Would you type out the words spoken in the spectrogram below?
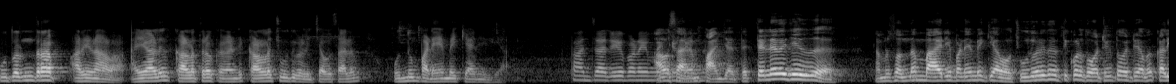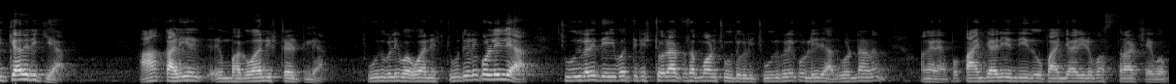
കുതന്ത്രം അറിയുന്ന ആളാണ് അയാൾ കള്ളത്തിലൊക്കെ കാണിച്ച് കള്ളച്ചൂത് കളിച്ച് അവസാനം ഒന്നും പണയം വയ്ക്കാനില്ല അവസാനം പാഞ്ചാ തെറ്റല്ലേ ചെയ്തത്? നമ്മൾ സ്വന്തം ഭാര്യ പണയം വയ്ക്കാമോ ചൂതുകളി നിർത്തിക്കോളൂ തോറ്റക്ക് തോറ്റ അവർ കളിക്കാതിരിക്കുക. ആ കളി ഭഗവാൻ ഇഷ്ടമായിട്ടില്ല ചൂതുകളി ഭഗവാൻ ഇഷ്ടം ചൂതുകളി കൊള്ളില്ല. ചൂതുകളി ദൈവത്തിന് ഇഷ്ടമില്ലാത്ത സംഭവമാണ് ചൂതുകളി. ചൂതുകളി കൊള്ളില്ല. അതുകൊണ്ടാണ് അങ്ങനെ. അപ്പോൾ പാഞ്ചാലി എന്ത് ചെയ്തു? പാഞ്ചാലിയുടെ വസ്ത്രാക്ഷേപം.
